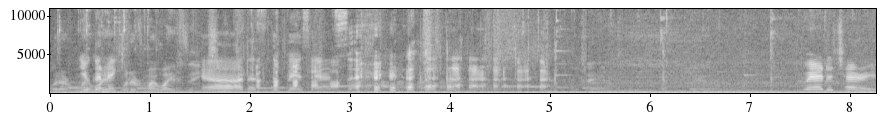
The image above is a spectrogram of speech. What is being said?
Whatever my, gonna- wife, whatever my wife thinks. Yeah, that's the best answer. Where the cherry?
